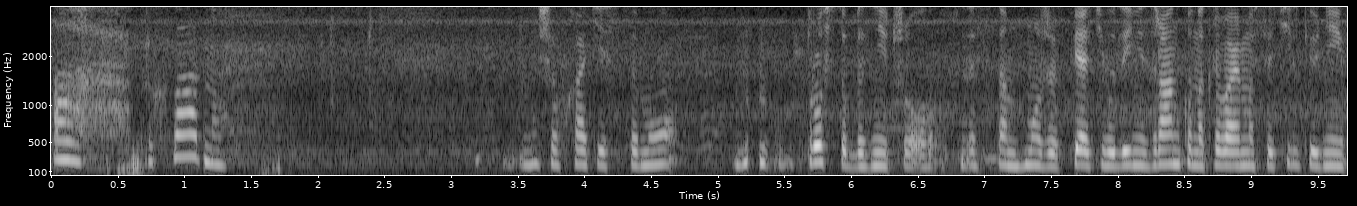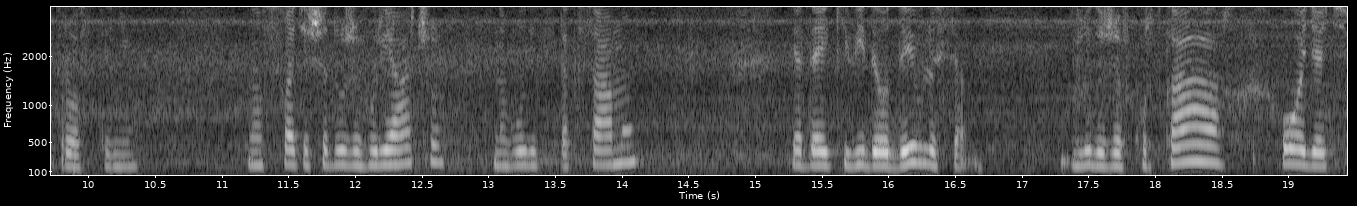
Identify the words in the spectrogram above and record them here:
Ах, прохладно. Ми ще в хаті спимо просто без нічого. Десь там, може, в 5 годині зранку накриваємося тільки однією простиню. У нас в хаті ще дуже гурячо, на вулиці так само. Я деякі відео дивлюся. Люди вже в куртках ходять,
